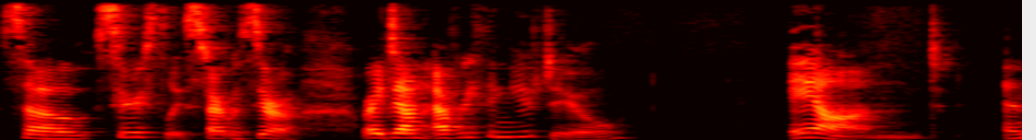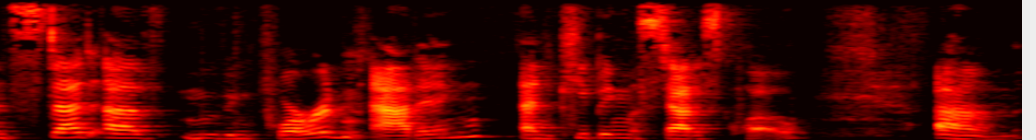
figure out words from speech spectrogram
So, seriously, start with zero. Write down everything you do, and instead of moving forward and adding and keeping the status quo, um,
